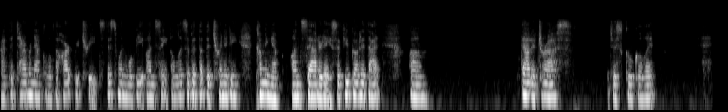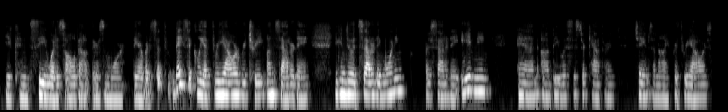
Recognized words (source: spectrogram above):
at the Tabernacle of the Heart retreats. This one will be on St. Elizabeth of the Trinity coming up on Saturday. So if you go to that um, that address, just Google it. You can see what it's all about. There's more there, but it's a th- basically a three-hour retreat on Saturday. You can do it Saturday morning or Saturday evening, and uh, be with Sister Kathryn James and I for three hours.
